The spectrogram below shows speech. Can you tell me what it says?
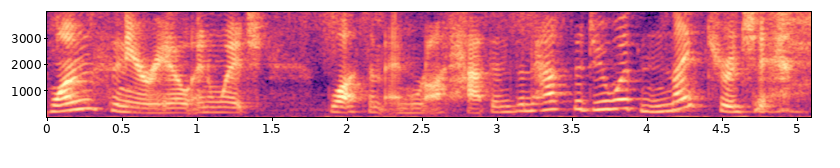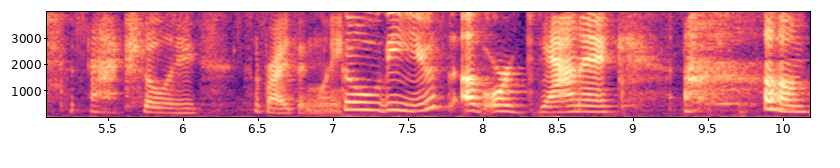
one scenario in which blossom end rot happens and has to do with nitrogen, actually surprisingly. So the use of organic um,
